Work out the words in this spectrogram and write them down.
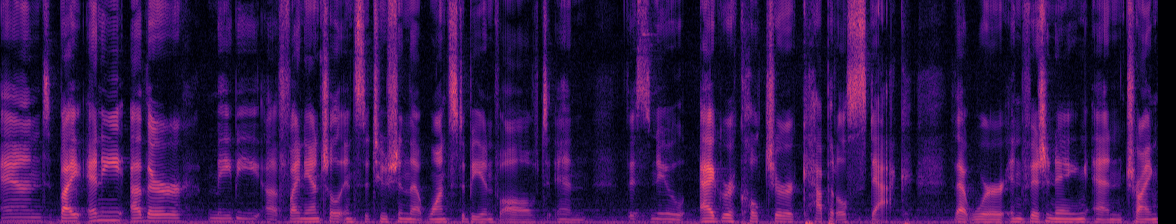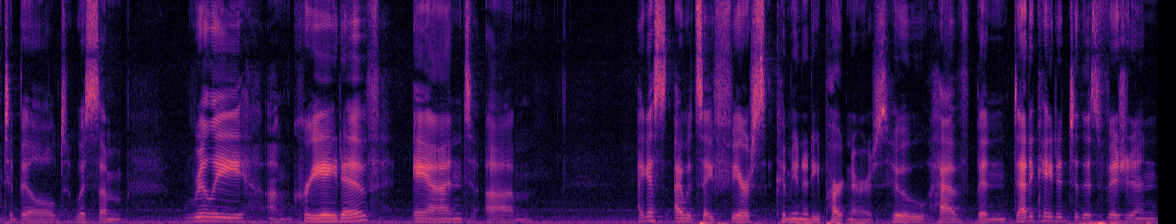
and by any other maybe a financial institution that wants to be involved in this new agriculture capital stack that we're envisioning and trying to build with some really um, creative and um, I guess I would say fierce community partners who have been dedicated to this vision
